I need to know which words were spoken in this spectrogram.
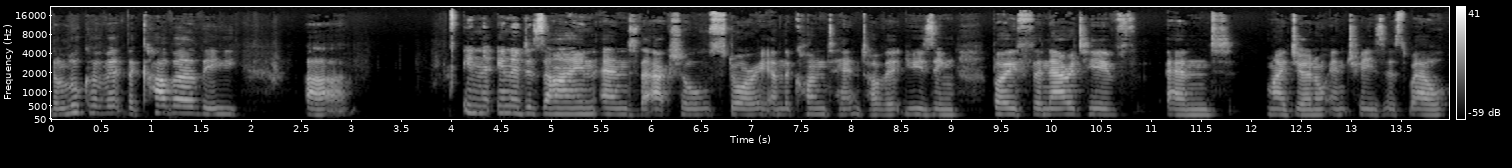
the look of it, the cover, the uh, in inner design and the actual story and the content of it using both the narrative and my journal entries as well.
